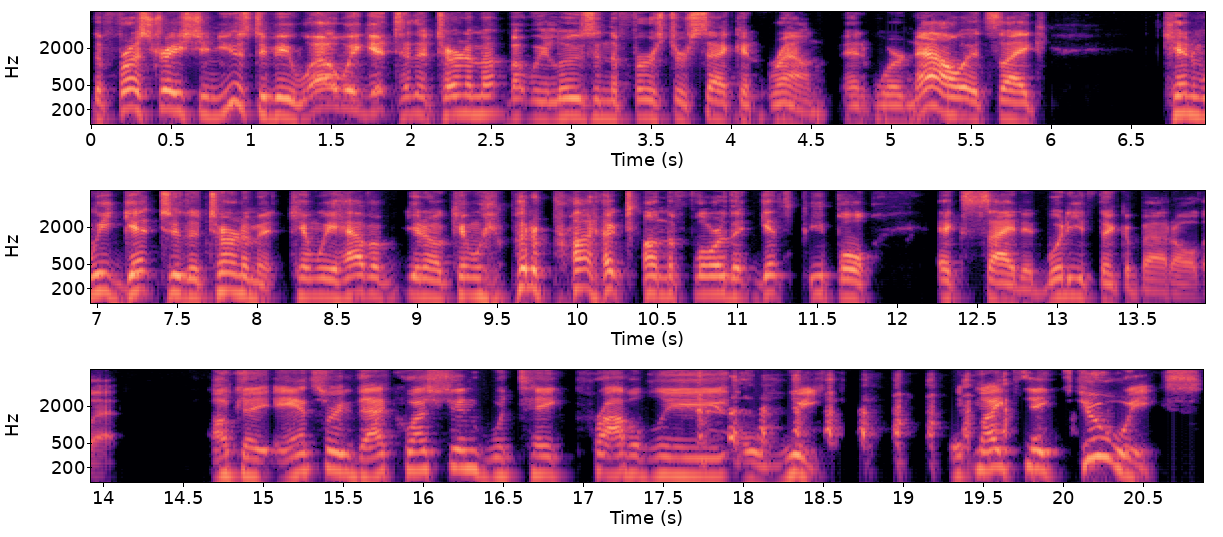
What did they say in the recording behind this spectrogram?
the frustration used to be, well, we get to the tournament, but we lose in the first or second round, and where now it's like can we get to the tournament? Can we have a, you know, can we put a product on the floor that gets people excited? What do you think about all that? Okay, answering that question would take probably a week. it might take two weeks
